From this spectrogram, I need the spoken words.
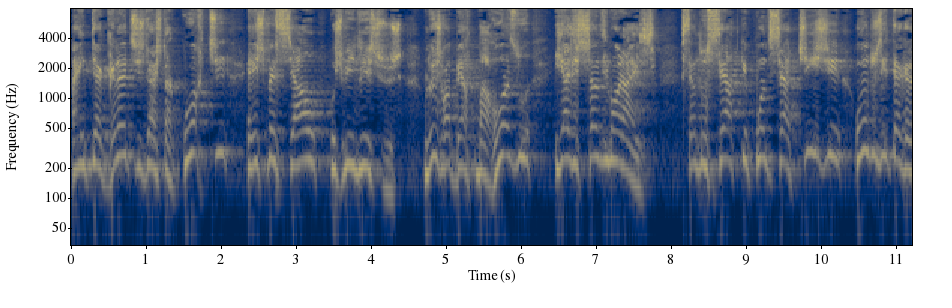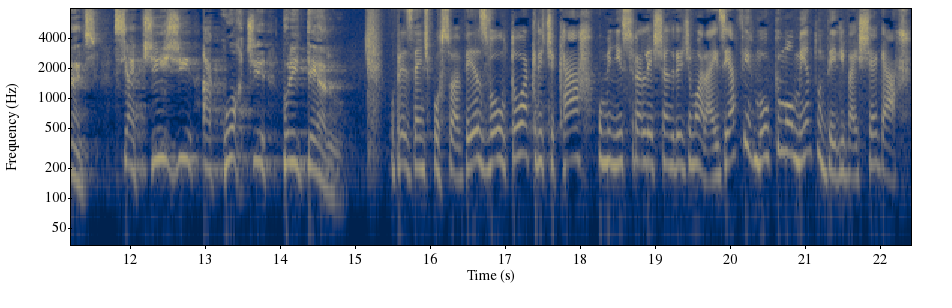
a integrantes desta corte, em especial os ministros Luiz Roberto Barroso e Alexandre de Moraes, sendo certo que quando se atinge um dos integrantes, se atinge a corte por inteiro. O presidente, por sua vez, voltou a criticar o ministro Alexandre de Moraes e afirmou que o momento dele vai chegar.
